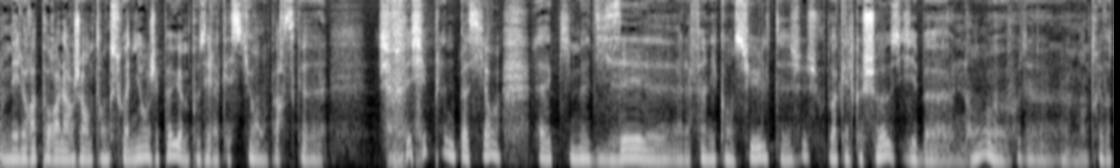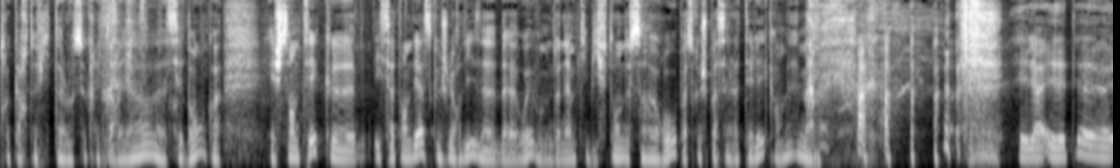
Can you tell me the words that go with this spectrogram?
mais le rapport à l'argent en tant que soignant, j'ai pas eu à me poser la question parce que j'ai plein de patients euh, qui me disaient euh, à la fin des consultes, je, je vous dois quelque chose. Ils disaient, ben non, euh, vous euh, montrez votre carte vitale au secrétariat, euh, c'est bon quoi. Et je sentais qu'ils s'attendaient à ce que je leur dise, euh, ben ouais, vous me donnez un petit bifton de 100 euros parce que je passe à la télé quand même. Et là, il était euh,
